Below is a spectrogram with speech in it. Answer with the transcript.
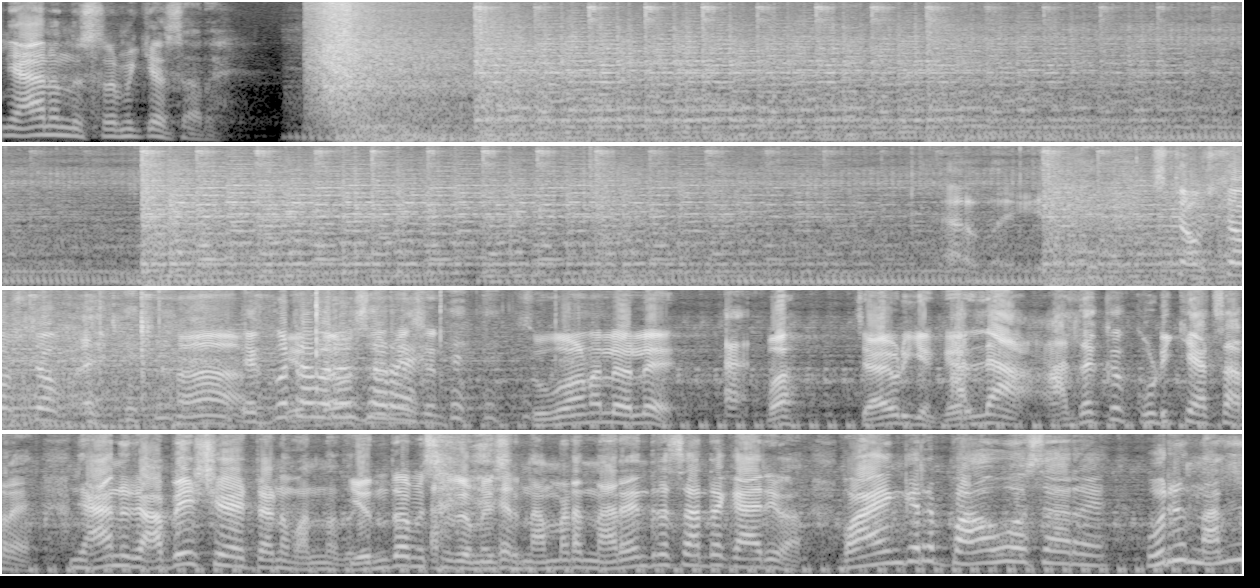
ഞാനൊന്ന് ശ്രമിക്കാം സാറേ. Stop stop stop. എങ്ങോട്ടാ സാറേ? സുഖാണല്ലോ അല്ലേ? വാ. ചായ കുടിക്കാൻ. അല്ല അതൊക്കെ കുടിക്കാ സാറേ. ഞാനൊരു അപേക്ഷയായിട്ടാണ് വന്നത്. എന്താ മിസ്റ്റർ രമേശ് നമ്മുടെ നരേന്ദ്ര സാറിന്റെ കാര്യമാ ഭയങ്കര പാവോ സാറേ. ഒരു നല്ല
